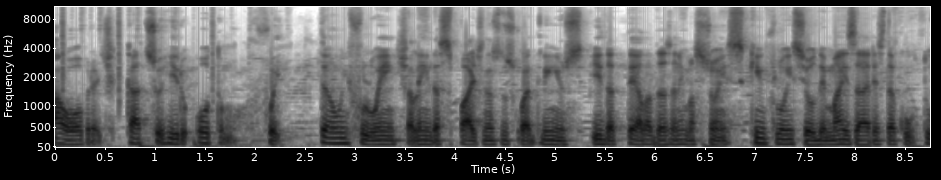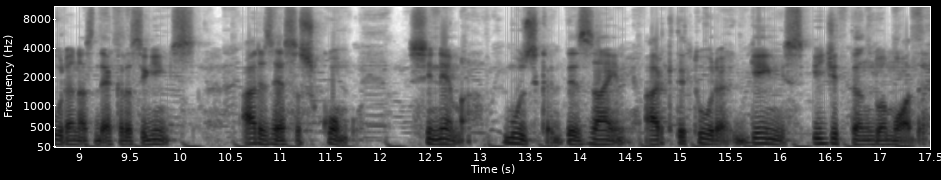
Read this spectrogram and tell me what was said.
A obra de Katsuhiro Otomo foi tão influente além das páginas dos quadrinhos e da tela das animações que influenciou demais áreas da cultura nas décadas seguintes. Áreas essas como cinema, música, design, arquitetura, games e ditando a moda.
